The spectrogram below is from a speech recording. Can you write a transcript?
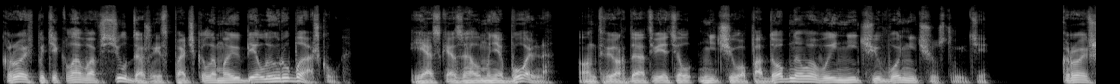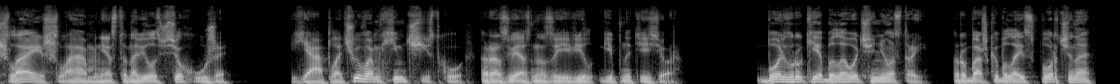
Кровь потекла вовсю, даже испачкала мою белую рубашку. Я сказал, мне больно. Он твердо ответил, ничего подобного, вы ничего не чувствуете. Кровь шла и шла, мне становилось все хуже. «Я оплачу вам химчистку», – развязно заявил гипнотизер. Боль в руке была очень острой. Рубашка была испорчена,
